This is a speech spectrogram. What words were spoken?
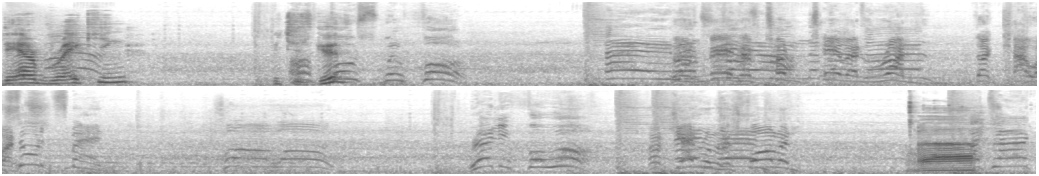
They are breaking, which is Our good. foes will fall! Aim Our men fire have turned the tail and run! The cowards! Swordsmen! Forward! Ready for war! Our general has fallen! Ah, Attack!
